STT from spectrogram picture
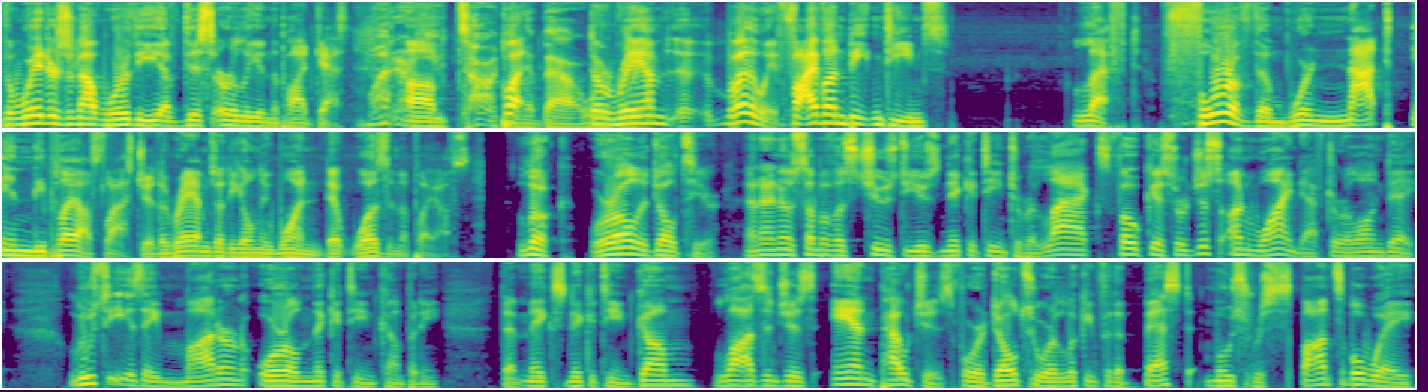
the Raiders are not worthy of this early in the podcast. What are you talking about? The Rams. Uh, by the way, five unbeaten teams left. Four of them were not in the playoffs last year. The Rams are the only one that was in the playoffs. Look, we're all adults here, and I know some of us choose to use nicotine to relax, focus, or just unwind after a long day. Lucy is a modern oral nicotine company that makes nicotine gum, lozenges, and pouches for adults who are looking for the best, most responsible way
